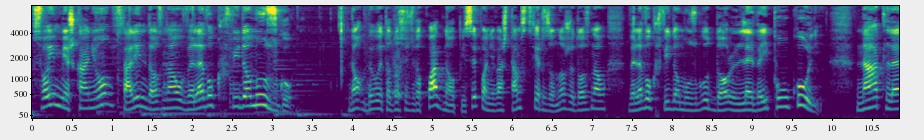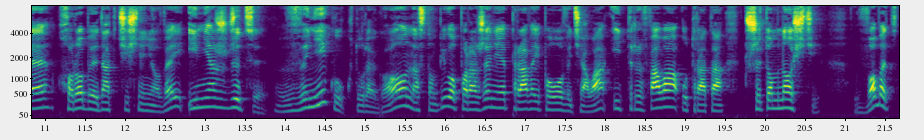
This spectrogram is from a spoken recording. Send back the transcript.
w swoim mieszkaniu Stalin doznał wylewu krwi do mózgu. No, były to dosyć dokładne opisy, ponieważ tam stwierdzono, że doznał wylewu krwi do mózgu do lewej półkuli na tle choroby nadciśnieniowej i miażdżycy, w wyniku którego nastąpiło porażenie prawej połowy ciała i trwała utrata przytomności. Wobec,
